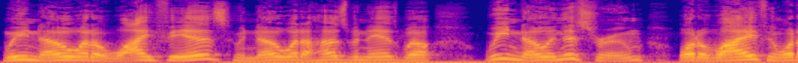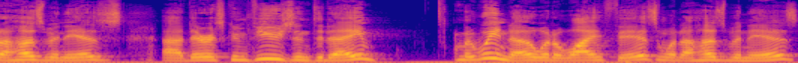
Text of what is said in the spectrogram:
We know what a wife is, we know what a husband is. Well, we know in this room what a wife and what a husband is. Uh, there is confusion today. But we know what a wife is and what a husband is.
